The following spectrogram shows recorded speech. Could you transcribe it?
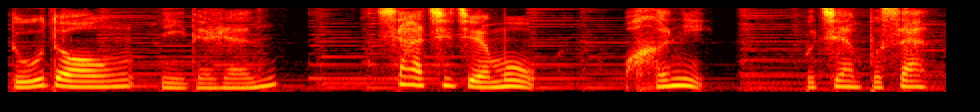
读懂你的人。下期节目，我和你不见不散。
